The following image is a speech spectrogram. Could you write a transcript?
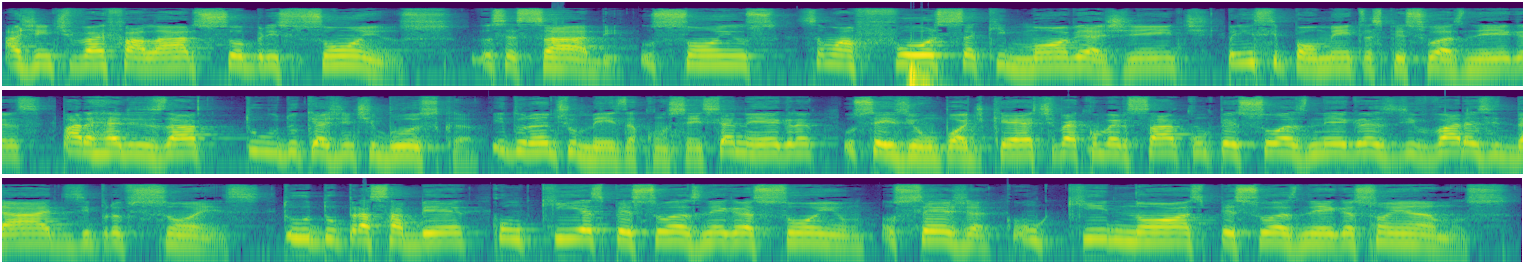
a gente vai falar sobre sonhos. Você sabe, os sonhos são a força que move a gente, principalmente as pessoas negras, para realizar tudo que a gente busca. E durante o mês da consciência negra, o 6 e 1 podcast vai conversar com pessoas negras de várias idades e profissões. Tudo para saber com que as pessoas negras sonham, ou seja, com que nós, pessoas negras, sonhamos.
